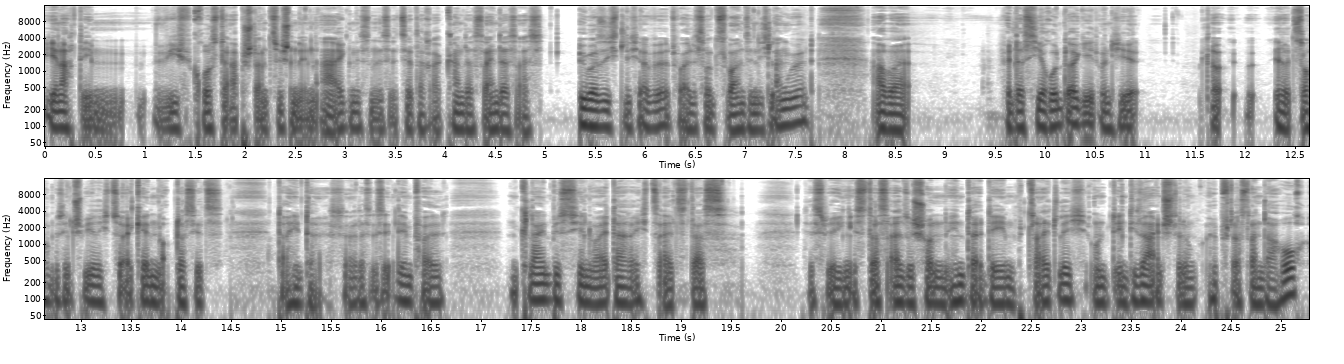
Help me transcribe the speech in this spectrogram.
je nachdem, wie groß der Abstand zwischen den Ereignissen ist etc., kann das sein, dass es übersichtlicher wird, weil es sonst wahnsinnig lang wird. Aber wenn das hier runter geht und hier wird es doch ein bisschen schwierig zu erkennen, ob das jetzt dahinter ist. Ja, das ist in dem Fall ein klein bisschen weiter rechts als das Deswegen ist das also schon hinter dem zeitlich und in dieser Einstellung hüpft das dann da hoch.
